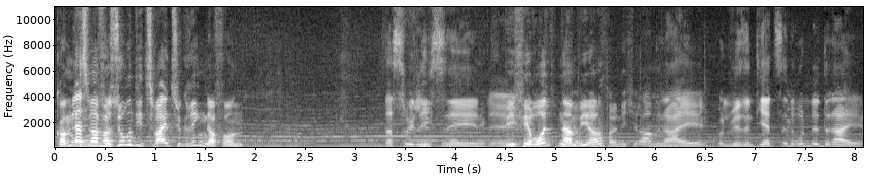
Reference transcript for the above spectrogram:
Komm, lass mal versuchen, die zwei zu kriegen davon. Das will ich sehen, ey. Wie viele Runden haben wir? Drei. Und wir sind jetzt in Runde drei.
